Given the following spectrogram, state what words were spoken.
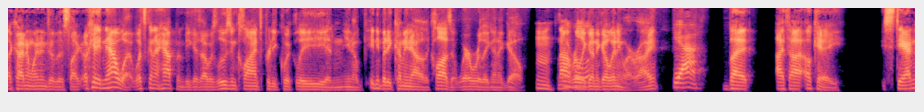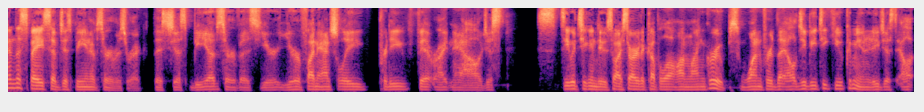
I kind of went into this like, okay, now what? What's going to happen? Because I was losing clients pretty quickly, and you know, anybody coming out of the closet, where were they going to go? Hmm, not really Mhm. going to go anywhere, right? Yeah. But I thought, okay, stand in the space of just being of service, Rick. Let's just be of service. You're you're financially pretty fit right now. Just see what you can do. So I started a couple of online groups, one for the LGBTQ community, just L-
